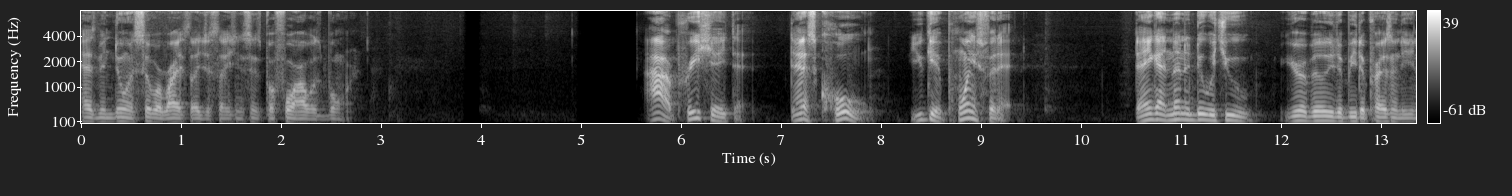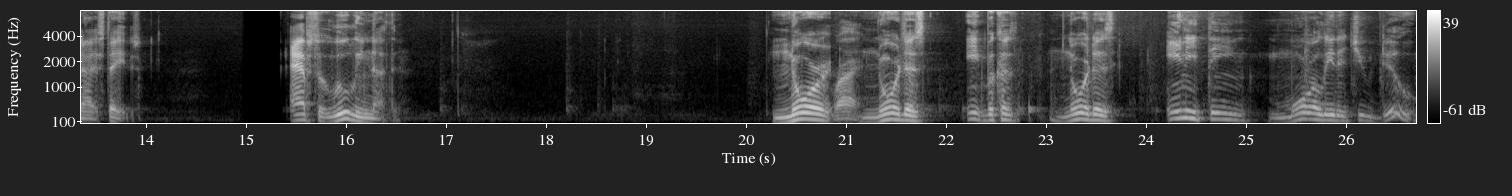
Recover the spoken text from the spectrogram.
has been doing civil rights legislation since before I was born. I appreciate that. That's cool. You get points for that. They ain't got nothing to do with you, your ability to be the president of the United States. Absolutely nothing. Nor right. nor does because nor does anything morally that you do.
